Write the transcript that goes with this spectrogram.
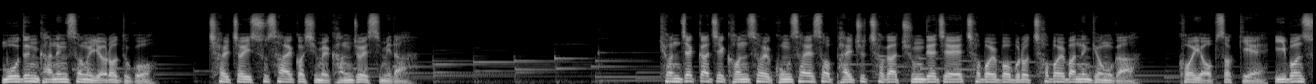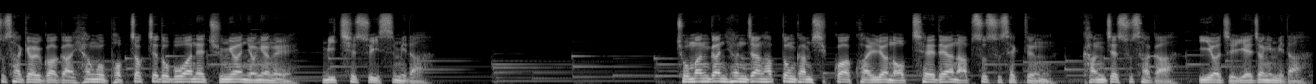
모든 가능성을 열어두고 철저히 수사할 것임을 강조했습니다. 현재까지 건설 공사에서 발주처가 중대재해 처벌법으로 처벌받는 경우가 거의 없었기에 이번 수사 결과가 향후 법적 제도 보완에 중요한 영향을 미칠 수 있습니다. 조만간 현장 합동 감식과 관련 업체에 대한 압수수색 등 강제 수사가 이어질 예정입니다.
